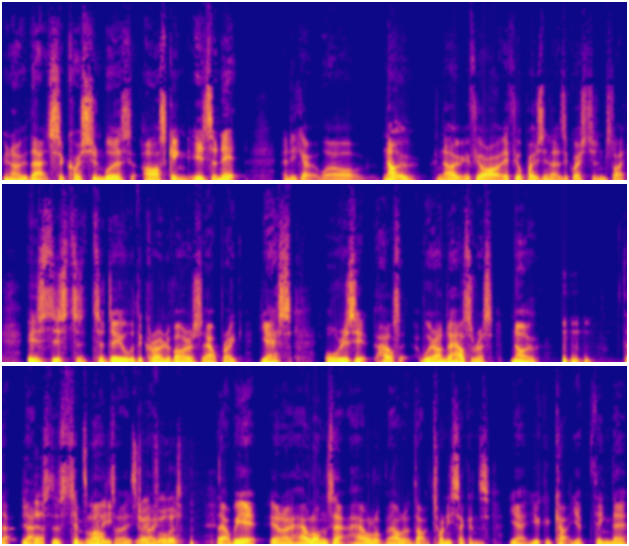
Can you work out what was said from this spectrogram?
you know, that's a question worth asking, isn't it? And you go, "Well, no, no. If you're if you're posing that as a question, it's like, is this to, to deal with the coronavirus outbreak? Yes, or is it house? We're under house arrest? No." that that's yeah, the simple answer. Straightforward. You know, that'll be it. You know, how long's that? How how like twenty seconds? Yeah, you could cut your thing there.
